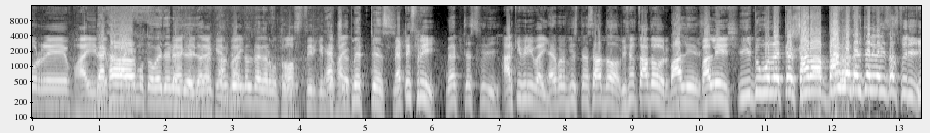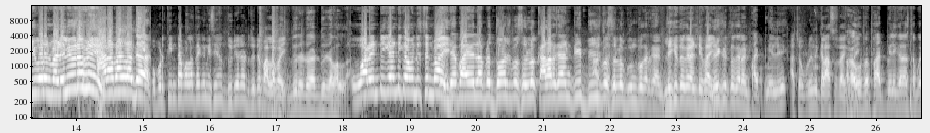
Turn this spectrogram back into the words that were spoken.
ওরে ভাই দেখার মতো ভাই দেন এই যে দেখেন, দেখেন, দেখেন আঙ্কেল দেখার মতো। অস্থির কিন্তু ভাই। Mattress matrix free mattress free আর কি ফ্রি ভাই? এরপর বিছনা চাদর। বিছানার চাদর। বালিশ। বালিশ। ঈদ উপলক্ষে সারা বাংলাদেশ ডেলিভারি চার্জ ফ্রি কি বলেন ভাই ডেলিভারি ফ্রি সারা বাংলাদেশ। উপর তিনটা পাল্লা থেকে নিচে দুইটা আর দুইটা পাল্লা ভাই। দূরে দূরে দূরে ভাল্লা ওয়ারেন্টি গ্যারান্টি কেমন দিচ্ছেন ভাই? এটা ভাই হলো আপনার 10 বছর হলো কালার গ্যারান্টি 20 বছর হলো গুণ প্রকার গ্যারান্টি লিখিত গ্যারান্টি ভাই। লিখিত গ্যারান্টি 5 মিলি আচ্ছা উপরে কিন্তু গ্লাসও থাকবে উপরে 5 মিলি গ্লাস থাকবে।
